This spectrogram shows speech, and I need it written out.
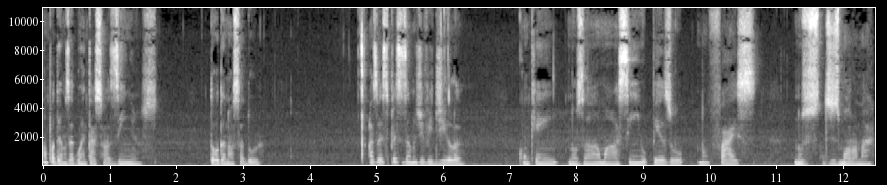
não podemos aguentar sozinhos toda a nossa dor. Às vezes precisamos dividi-la com quem nos ama, assim o peso não faz nos desmoronar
